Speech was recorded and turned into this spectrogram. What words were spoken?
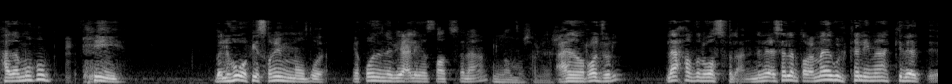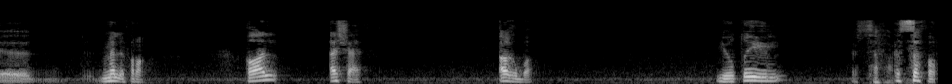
هذا مو هو فيه بل هو في صميم الموضوع. يقول النبي عليه الصلاة والسلام اللهم صل وسلم عن الرجل لاحظ الوصف الآن. النبي عليه الصلاه والسلام طبعا ما يقول كلمة كذا آه، ملء فراغ قال أشعث أغبر يطيل السفر. السفر.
